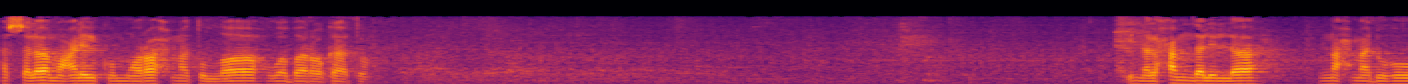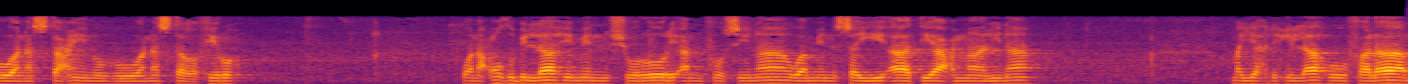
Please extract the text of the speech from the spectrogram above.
Assalamualaikum warahmatullahi wabarakatuh. Innal hamdalillah nahmaduhu wa nasta'inuhu wa nastaghfiruh. Wa min shururi anfusina wa min sayyiati a'malina. May yahdihillahu fala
